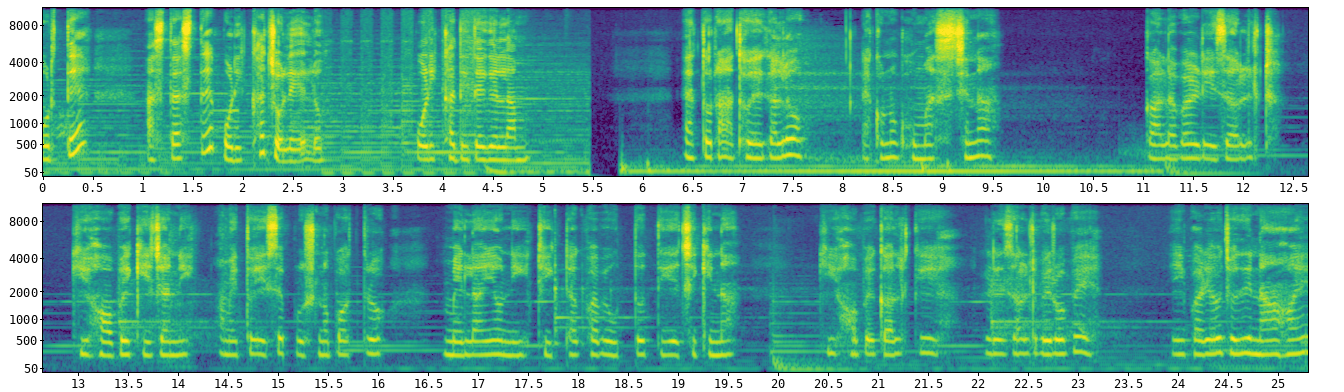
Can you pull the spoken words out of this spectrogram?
পড়তে আস্তে আস্তে পরীক্ষা চলে এলো। পরীক্ষা দিতে গেলাম। এত রাত হয়ে গেল, এখনও ঘুম আসছে না। কাল আবার রেজাল্ট কি হবে কি জানি? আমি তো এসে প্রশ্নপত্র মেলাইও নি, ঠিকঠাকভাবে উত্তর দিয়েছি কি না? কি হবে কালকে? রেজাল্ট বেরোবে? এইবারেও যদি না হয়,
